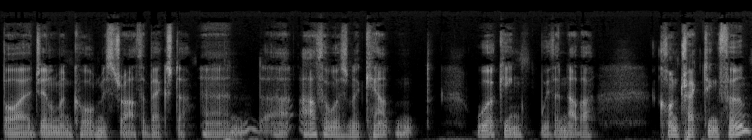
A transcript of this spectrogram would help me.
by a gentleman called Mr. Arthur Baxter. And uh, Arthur was an accountant working with another contracting firm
